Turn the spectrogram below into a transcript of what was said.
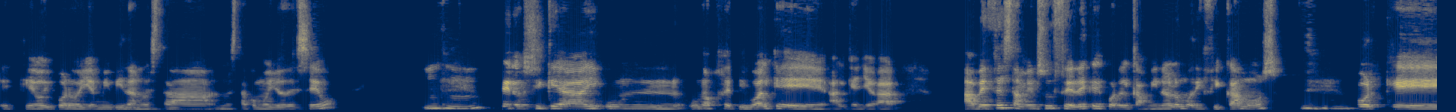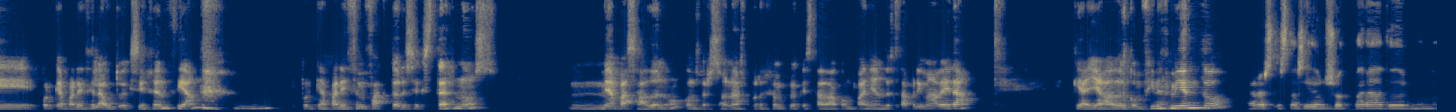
eh, que hoy por hoy en mi vida no está, no está como yo deseo, pero sí que hay un, objetivo al que, al que llegar. A veces también sucede que por el camino lo modificamos porque, porque aparece la autoexigencia, porque aparecen factores externos me ha pasado, ¿no? Con personas, por ejemplo, que he estado acompañando esta primavera, que ha llegado el confinamiento. Claro, es que esto ha sido un shock para todo el mundo.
